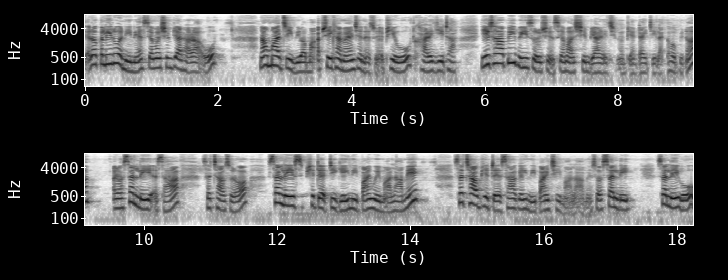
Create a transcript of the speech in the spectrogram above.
တယ်အဲ့တော့ကလေးတို့အနေနဲ့ဆရာမရှင်းပြထားတာကိုနောက်မှကြည့်ပြီးတော့မှအဖြေခံမှန်းချင်တယ်ဆိုရင်အဖြေကိုတခါလေးရေးထားရေးထားပြီးပြီဆိုလို့ရှိရင်ဆရာမရှင်းပြတဲ့အချိန်မှာပြန်တိုက်ကြည့်လိုက်ဟုတ်ပြီနော်အဲ့တော့14ရက်အစား16ဆိုတော့14ဖြစ်တဲ့တိကိန်းဒီပိုင်းဝင်မှာလာမယ် 16ဖြစ်တဲ့စားကိန်းဒီပိုင်းချိန်မှာလာမယ်ဆိုတော့14 14ကို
